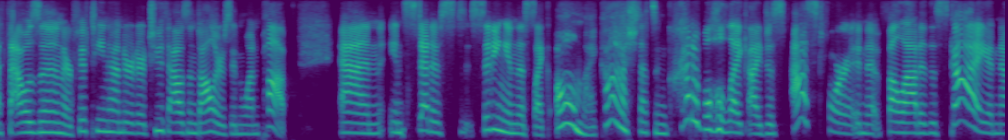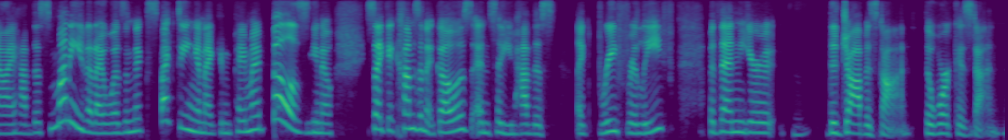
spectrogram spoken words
a thousand or fifteen hundred or two thousand dollars in one pop. And instead of s- sitting in this, like, oh my gosh, that's incredible. Like I just asked for it and it fell out of the sky. And now I have this money that I wasn't expecting and I can pay my bills. You know, it's like it comes and it goes. And so you have this like brief relief, but then you're the job is gone, the work is done.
